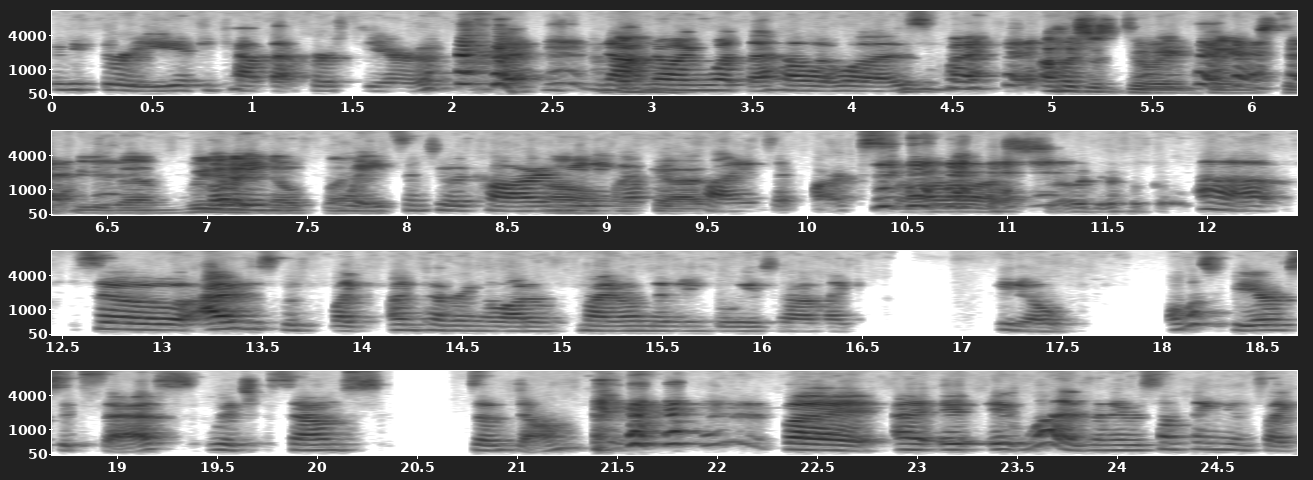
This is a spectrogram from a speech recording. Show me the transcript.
maybe three if you count that first year, not knowing what the hell it was. But I was just doing things to do them. We had no plan. weights into a car and Oh meeting up God. with clients at parks. Oh, so difficult. Uh, so I just was like uncovering a lot of my own limiting beliefs around like, you know, almost fear of success, which sounds so dumb, but I, it, it was, and it was something that's like,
